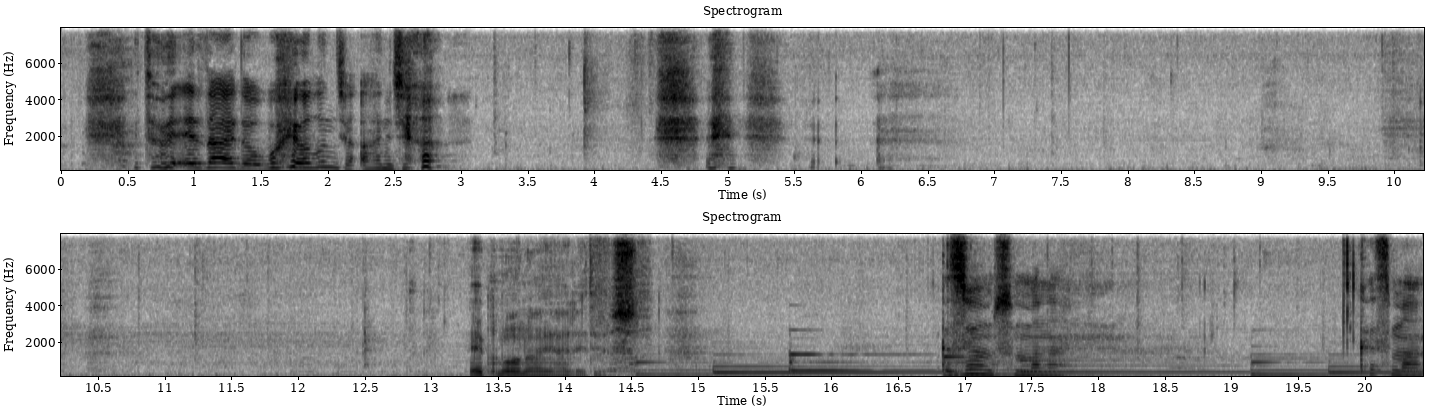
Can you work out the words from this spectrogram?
tabii Ezel de o boy olunca anca. Hep mi onu hayal ediyorsun? Kızıyor musun bana? Kızma.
